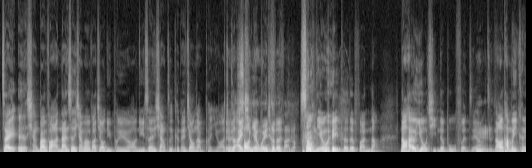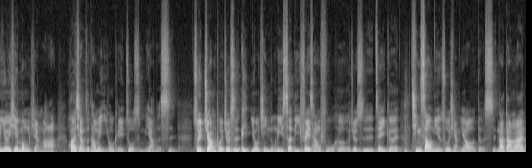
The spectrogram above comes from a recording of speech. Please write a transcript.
在呃想办法，男生想办法交女朋友啊，女生想着可能交男朋友啊，就是爱情少年维特的烦恼，少年维特的烦恼。然后还有友情的部分这样子，然后他们可能有一些梦想啊，幻想着他们以后可以做什么样的事。所以 Jump 就是诶，友情、努力、胜利，非常符合就是这个青少年所想要的事。那当然，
